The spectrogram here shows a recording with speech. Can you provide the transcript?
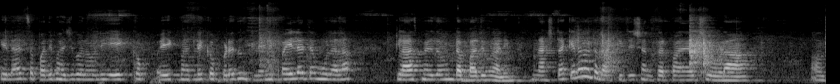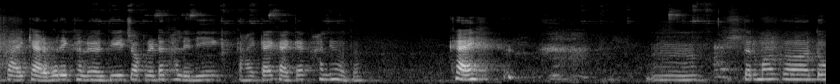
केला चपाती भाजी बनवली. एक कप एक भातले कपडे धुतले. आणि पहिल्या त्या मुलाला क्लासमध्ये जाऊन डब्बा देऊन आली. नाश्ता केला होता बाकीचे शंकरपाळ्या चिवडा काय कॅडबरी खाल्ली होती चॉकलेटं खाल्लेली काय काय काय काय खाल्ली होतं? काय? तर मग तो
